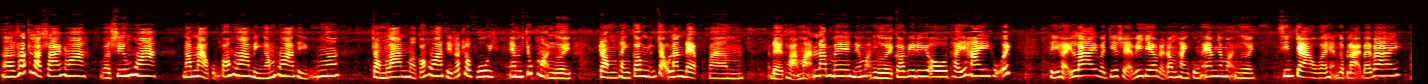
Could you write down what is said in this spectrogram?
ờ, rất là sai hoa và riêng hoa. Năm nào cũng có hoa, mình ngắm hoa thì cũng trồng lan mà có hoa thì rất là vui. Em chúc mọi người trồng thành công những chậu lan đẹp và để thỏa mãn đam mê, nếu mọi người coi video thấy hay, hữu ích, thì hãy like và chia sẻ video để đồng hành cùng em nha mọi người Xin chào và hẹn gặp lại. Bye bye.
